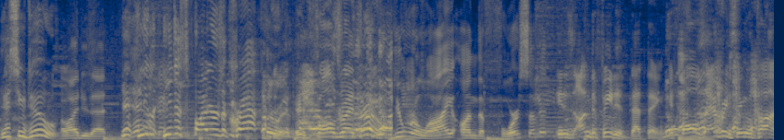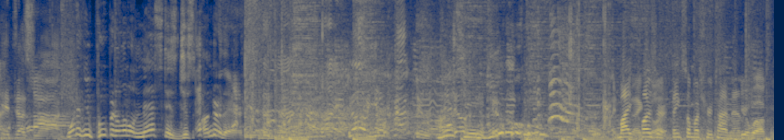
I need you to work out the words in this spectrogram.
Yes, you do. Oh, I do that. Yeah, He, he just fires a crap through it. It falls right through. You rely on the force of it? It is undefeated, that thing. It falls every single time. It does not. What if you poop in a little nest is just under there? No, you don't have to. yes, you do. My Thanks pleasure. lot. Thanks so much for your time, man. You're welcome.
